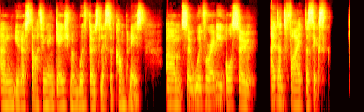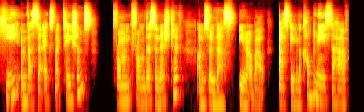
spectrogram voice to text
and you know starting engagement with those lists of companies. Um, so we've already also identified the six key investor expectations from from this initiative. Um, so mm-hmm. that's you know about asking the companies to have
